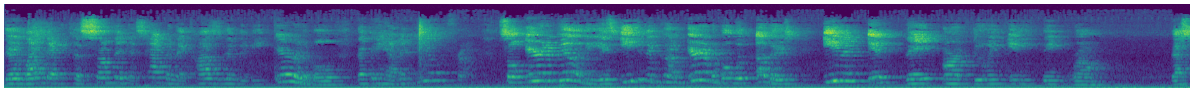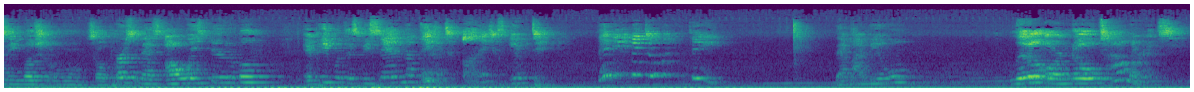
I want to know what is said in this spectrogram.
They're like that because something has happened that causes them to be irritable that they haven't healed from. So irritability is easy to become irritable with others even if they aren't doing anything wrong. That's an emotional wound. So a person that's always irritable and people just be saying nothing, they just, oh, they just me. They didn't even do anything. That might be a wound. Little or no tolerance.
